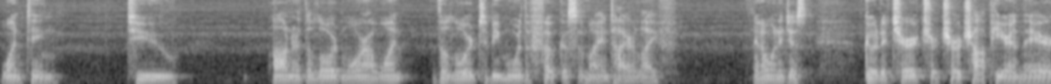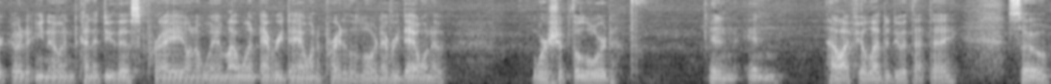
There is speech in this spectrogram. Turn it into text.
wanting to honor the Lord more. I want the Lord to be more the focus of my entire life. I don't want to just go to church or church hop here and there, go to, you know, and kind of do this, pray on a whim. I want every day, I want to pray to the Lord. Every day, I want to worship the Lord in, in how I feel led to do it that day. So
